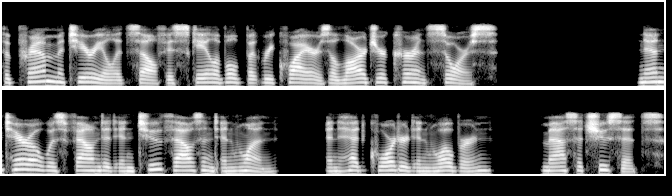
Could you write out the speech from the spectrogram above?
The PRAM material itself is scalable but requires a larger current source. Nantero was founded in 2001, and headquartered in Woburn, Massachusetts.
